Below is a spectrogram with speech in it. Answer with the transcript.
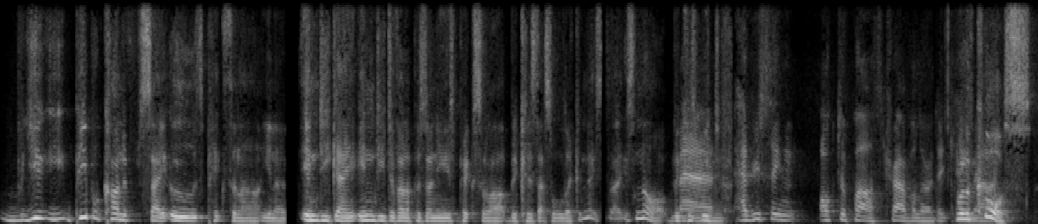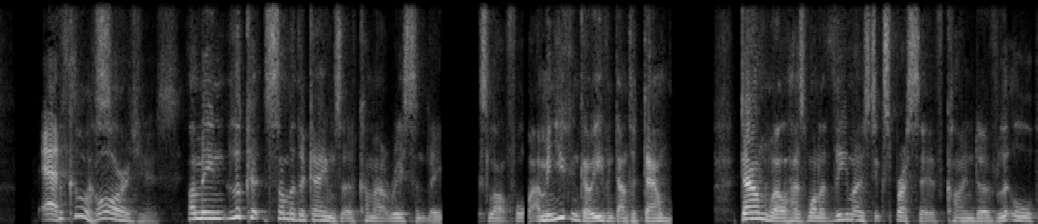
you, you people kind of say, "Oh, it's pixel art." You know, indie game indie developers only use pixel art because that's all they can. It's, it's not because Man, we. have you seen Octopath Traveler that came out Well, of out? course. It's of course. gorgeous. I mean, look at some of the games that have come out recently. Pixel art format. I mean, you can go even down to Downwell. Downwell has one of the most expressive kind of little.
